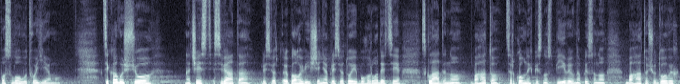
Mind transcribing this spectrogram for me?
по слову Твоєму. Цікаво, що на честь свята Пресвят- Благовіщення Пресвятої Богородиці складено багато церковних пісноспівів, написано багато чудових,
